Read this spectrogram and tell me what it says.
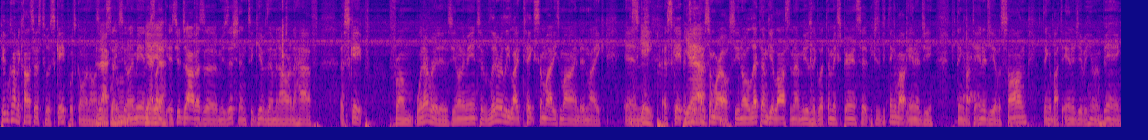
people come to concerts to escape what's going on. in a Exactly. sense, you know what I mean? Yeah, it's yeah. like it's your job as a musician to give them an hour and a half escape from whatever it is. You know what I mean? To literally like take somebody's mind and like and Escape. escape and Yeah. take them somewhere else. You know, let them get lost in that music. Let them experience it. Because if you think about energy, if you think about the energy of a song, think about the energy of a human being,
